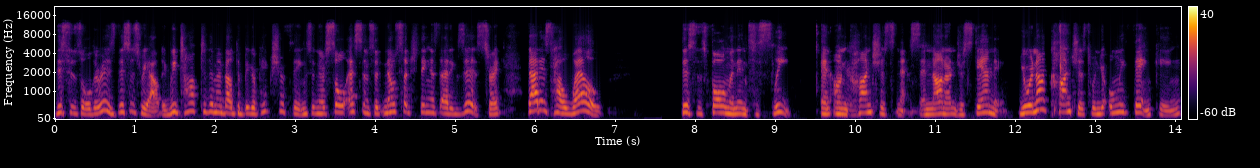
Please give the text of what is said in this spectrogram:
this is all there is. This is reality. We talk to them about the bigger picture of things and their soul essence that no such thing as that exists, right? That is how well this has fallen into sleep and mm-hmm. unconsciousness and not understanding. You are not conscious when you're only thinking,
